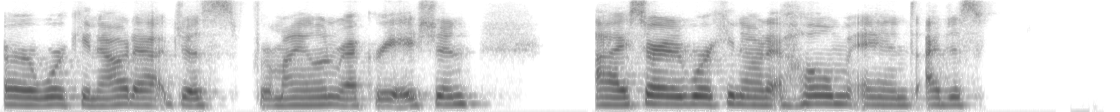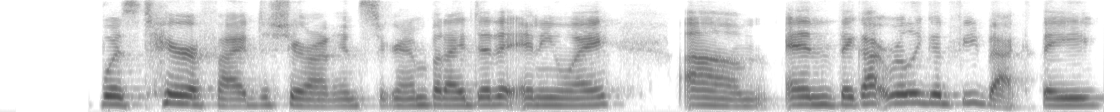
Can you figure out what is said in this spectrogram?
or working out at just for my own recreation, I started working out at home and I just was terrified to share on Instagram, but I did it anyway. Um, and they got really good feedback. They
